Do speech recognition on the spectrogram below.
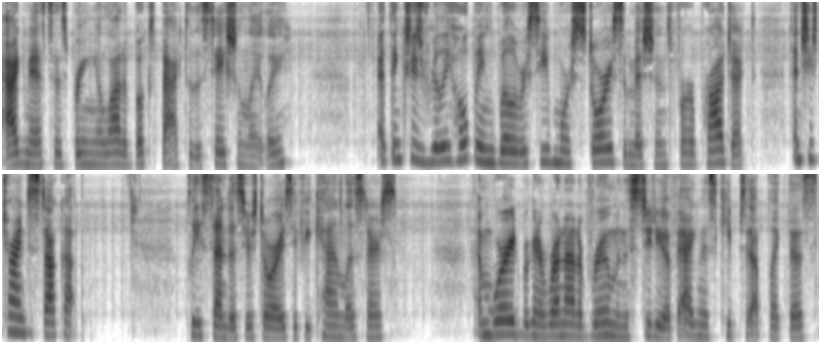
Agnes is bringing a lot of books back to the station lately. I think she's really hoping we'll receive more story submissions for her project, and she's trying to stock up. Please send us your stories if you can, listeners. I'm worried we're going to run out of room in the studio if Agnes keeps it up like this.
